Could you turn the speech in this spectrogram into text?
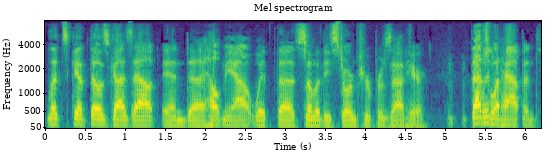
Let's get those guys out and uh, help me out with uh, some of these stormtroopers out here. That's When- what happened.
